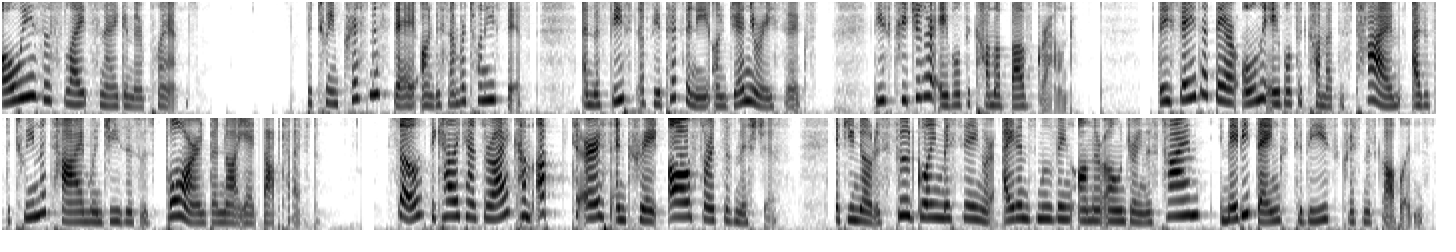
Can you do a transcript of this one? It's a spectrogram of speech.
always a slight snag in their plans. Between Christmas Day on December 25th and the Feast of the Epiphany on January 6th, these creatures are able to come above ground. They say that they are only able to come at this time as it's between the time when Jesus was born but not yet baptized. So, the Kalikantzaroi come up to earth and create all sorts of mischief. If you notice food going missing or items moving on their own during this time, it may be thanks to these Christmas goblins.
